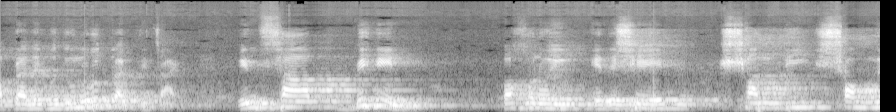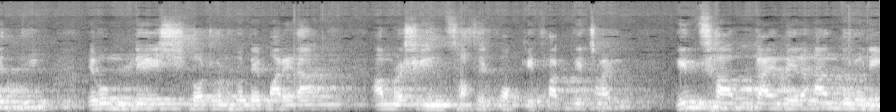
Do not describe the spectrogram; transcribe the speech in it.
আপনাদের প্রতি অনুরোধ রাখতে চাই, ইনসাফবিহীন কখনোই এদেশে শান্তি, সমৃদ্ধি এবং দেশ গঠন হতে পারে না। আমরা সেই ইনসাফের পক্ষে থাকতে চাই। ইনসাফ কায়েমের আন্দোলনে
